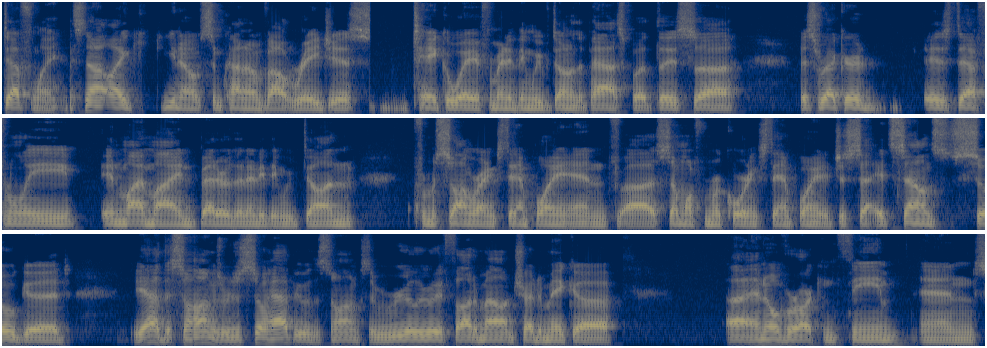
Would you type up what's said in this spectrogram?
Definitely. It's not like you know some kind of outrageous takeaway from anything we've done in the past but this uh this record is definitely in my mind better than anything we've done from a songwriting standpoint and uh, someone from a recording standpoint. It just it sounds so good. Yeah the songs we're just so happy with the songs. So we really really thought them out and tried to make a uh, an overarching theme and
